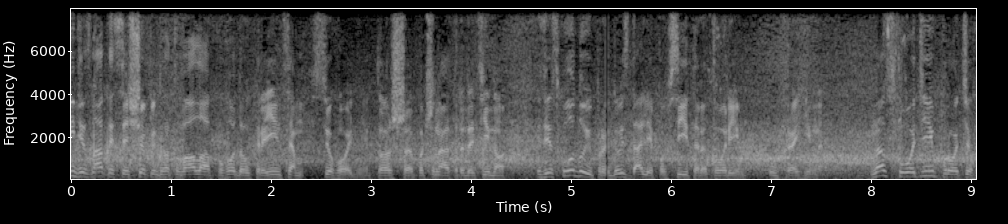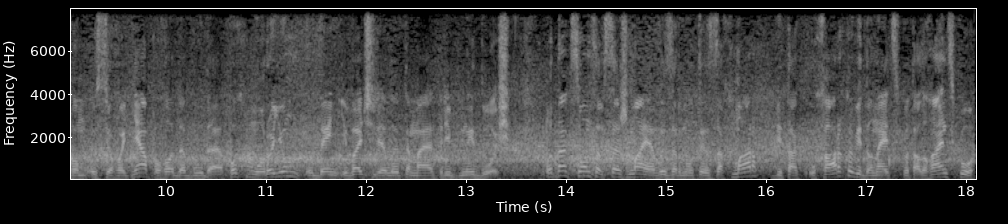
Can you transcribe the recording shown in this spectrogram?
і дізнатися, що підготувала погода українцям сьогодні. Тож е, починаю традиційно зі сходу і пройдусь далі по всій території України. На сході протягом усього дня погода буде похмурою. У день і ввечері литиме дрібний дощ. Однак сонце все ж має визирнути за хмар. Відтак у Харкові, Донецьку та Луганську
